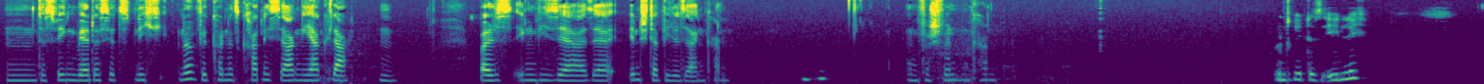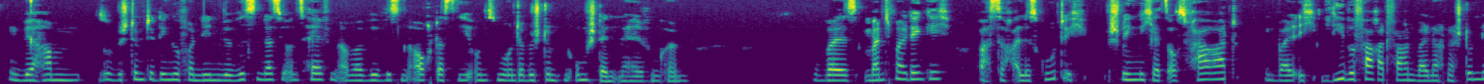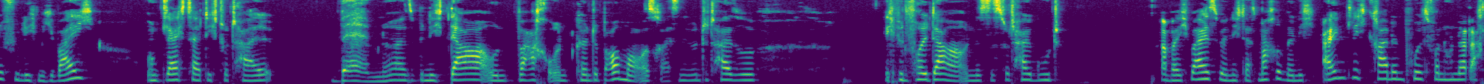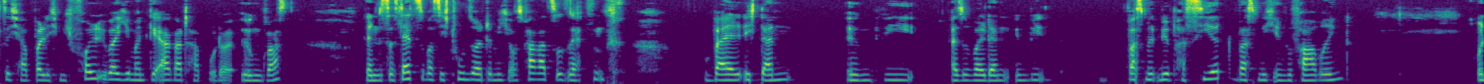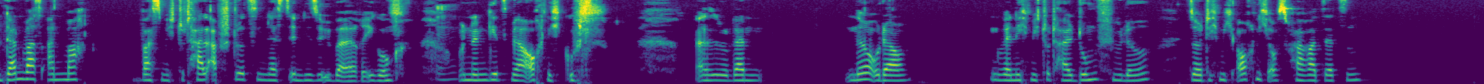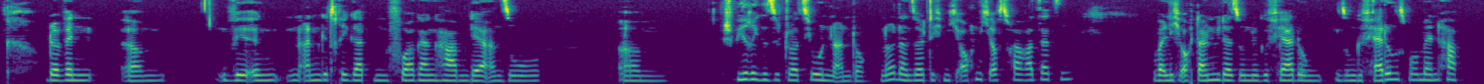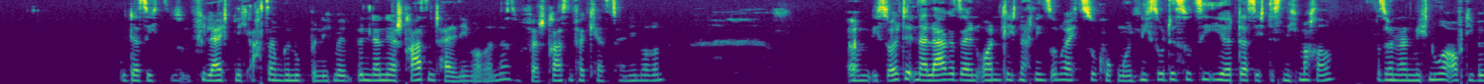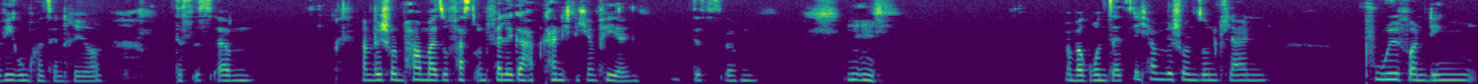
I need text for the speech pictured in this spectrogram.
Mm, deswegen wäre das jetzt nicht, ne, wir können jetzt gerade nicht sagen, ja klar, hm. weil es irgendwie sehr, sehr instabil sein kann mhm. und verschwinden kann. Und geht es ähnlich? Wir haben so bestimmte Dinge, von denen wir wissen, dass sie uns helfen, aber wir wissen auch, dass sie uns nur unter bestimmten Umständen helfen können. Weil es manchmal denke ich, ach, ist doch alles gut, ich schwing mich jetzt aufs Fahrrad, weil ich liebe Fahrradfahren, weil nach einer Stunde fühle ich mich weich und gleichzeitig total bam, ne? Also bin ich da und wach und könnte Bauma ausreißen. Ich bin total so, ich bin voll da und es ist total gut. Aber ich weiß, wenn ich das mache, wenn ich eigentlich gerade einen Puls von 180 habe, weil ich mich voll über jemand geärgert habe oder irgendwas, dann ist das Letzte, was ich tun sollte, mich aufs Fahrrad zu setzen, weil ich dann irgendwie, also weil dann irgendwie was mit mir passiert, was mich in Gefahr bringt und dann was anmacht, was mich total abstürzen lässt in diese Übererregung. Mhm. Und dann geht's mir auch nicht gut. Also dann, ne, oder wenn ich mich total dumm fühle, sollte ich mich auch nicht aufs Fahrrad setzen. Oder wenn ähm, wir irgendeinen angetriggerten Vorgang haben, der an so ähm, schwierige Situationen andockt, ne, dann sollte ich mich auch nicht aufs Fahrrad setzen, weil ich auch dann wieder so eine Gefährdung, so einen Gefährdungsmoment habe, dass ich vielleicht nicht achtsam genug bin. Ich bin dann ja Straßenteilnehmerin, ne, also Straßenverkehrsteilnehmerin ähm, ich sollte in der Lage sein, ordentlich nach links und rechts zu gucken und nicht so dissoziiert, dass ich das nicht mache, sondern mich nur auf die Bewegung konzentriere. Das ist, ähm, haben wir schon ein paar Mal so fast Unfälle gehabt, kann ich nicht empfehlen. Das, ähm, n -n. aber grundsätzlich haben wir schon so einen kleinen Pool von Dingen,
